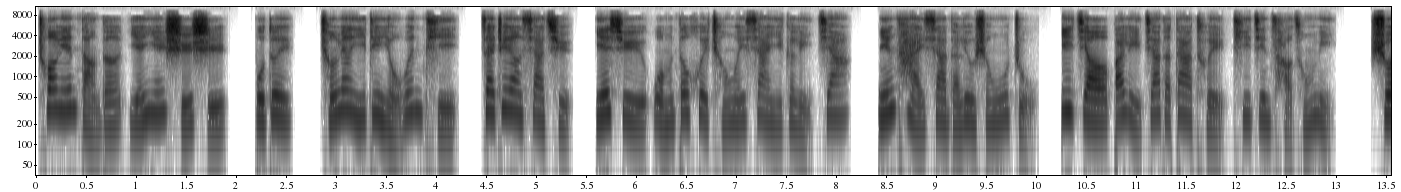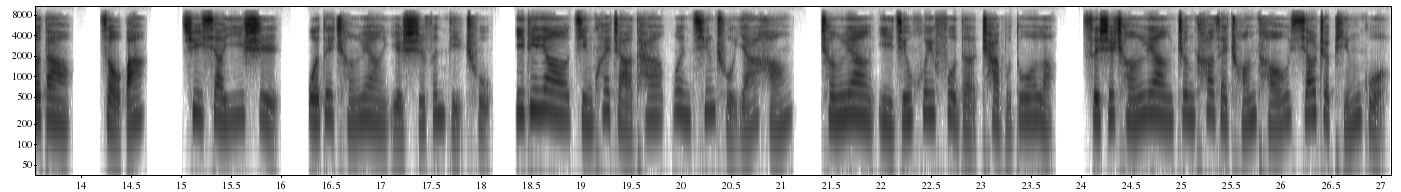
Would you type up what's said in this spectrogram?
窗帘挡得严严实实。不对，程亮一定有问题。再这样下去，也许我们都会成为下一个李佳。宁凯吓得六神无主，一脚把李佳的大腿踢进草丛里，说道：“走吧，去校医室。”我对程亮也十分抵触，一定要尽快找他问清楚牙行。程亮已经恢复的差不多了，此时程亮正靠在床头削着苹果，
